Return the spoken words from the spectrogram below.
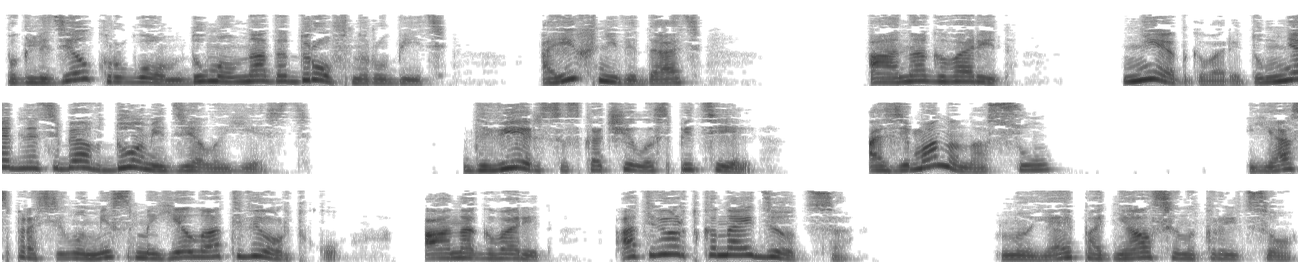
поглядел кругом, думал, надо дров нарубить, а их не видать. А она говорит, «Нет, — говорит, — у меня для тебя в доме дело есть». Дверь соскочила с петель, а зима на носу. Я спросил у мисс Миела отвертку, а она говорит, «Отвертка найдется». Ну, я и поднялся на крыльцо,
